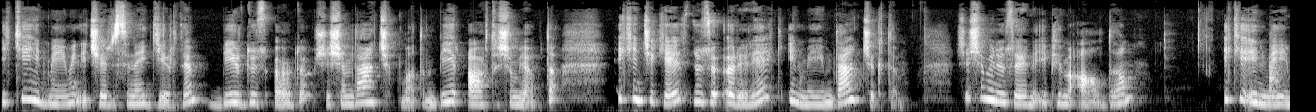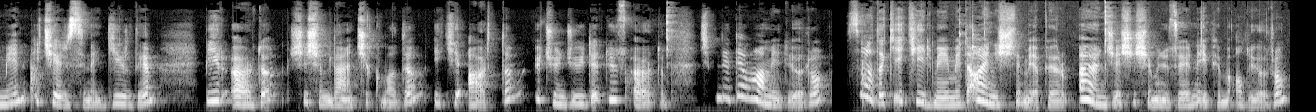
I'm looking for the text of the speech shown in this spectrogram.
İki ilmeğimin içerisine girdim. Bir düz ördüm. Şişimden çıkmadım. Bir artışımı yaptım. İkinci kez düzü örerek ilmeğimden çıktım. Şişimin üzerine ipimi aldım. İki ilmeğimin içerisine girdim. Bir ördüm. Şişimden çıkmadım. İki arttım. Üçüncüyü de düz ördüm. Şimdi devam ediyorum. Sıradaki iki ilmeğimi de aynı işlemi yapıyorum. Önce şişimin üzerine ipimi alıyorum.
